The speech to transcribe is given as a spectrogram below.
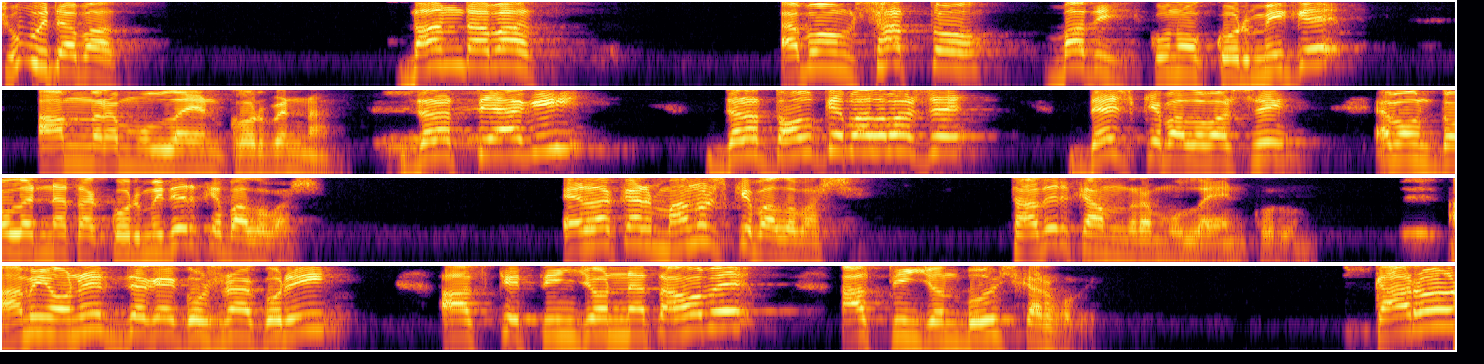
সুবিধাবাস, দান্দাবাস এবং স্বার্থবাদী কোনো কর্মীকে আপনারা মূল্যায়ন করবেন না। যারা ত্যাগী, যারা দলকে ভালোবাসে, দেশকে ভালোবাসে এবং দলের নেতা কর্মীদেরকে ভালোবাসে, এলাকার মানুষকে ভালোবাসে, তাদেরকে আপনারা মূল্যায়ন করুন। আমি অনেক জায়গায় ঘোষণা করি, আজকে তিনজন নেতা হবে আর তিনজন বহিষ্কার হবে। কারণ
